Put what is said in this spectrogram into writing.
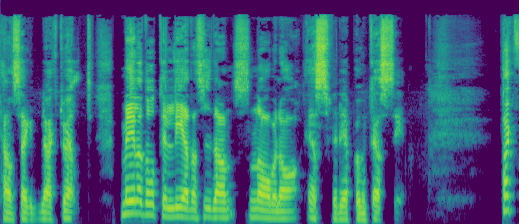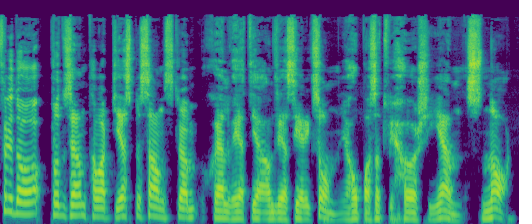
kan säkert bli aktuellt. Maila då till ledarsidan snabel svd.se. Tack för idag! Producent har varit Jesper Sandström. Själv heter jag Andreas Eriksson. Jag hoppas att vi hörs igen snart.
